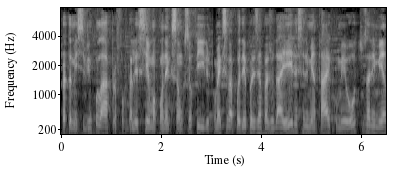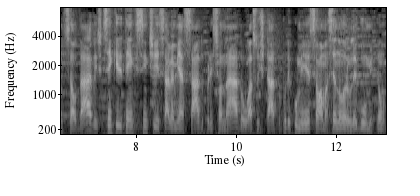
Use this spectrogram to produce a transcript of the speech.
para também se vincular, para fortalecer uma conexão com seu filho. Como é que você vai poder, por exemplo, ajudar ele a se alimentar e comer outros alimentos saudáveis sem que ele tenha que se sentir, sabe, ameaçado, pressionado ou assustado para poder comer, sei lá, uma cenoura, um legume. Então,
